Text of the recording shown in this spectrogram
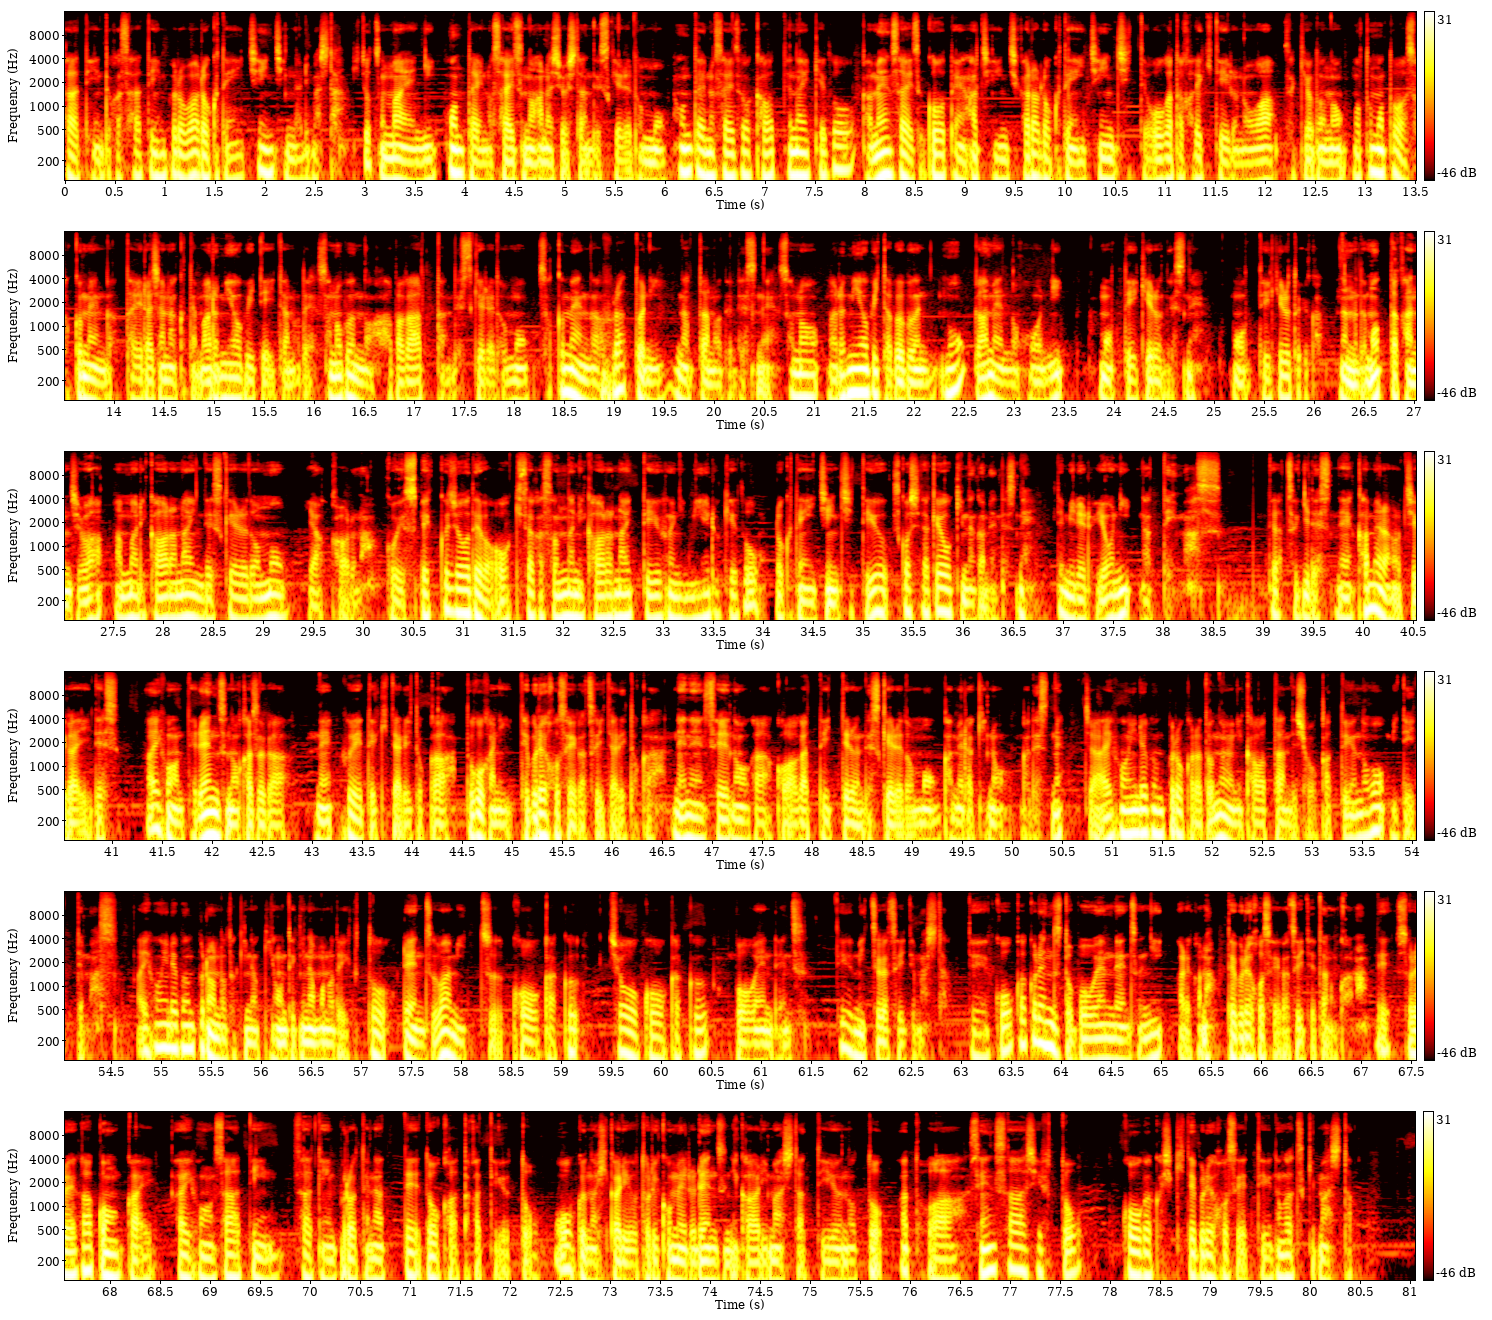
13とか13 Pro は6.1インチになりました。一つ前に本体のサイズの話をしたんですけれども、本体のサイズは変わってないけど、画面サイズ5.8インチから6.1インチって大型化できているのは、先ほどのもともとは側面が平らじゃなくて丸みを帯びていたので、その分の幅があったんですけれども、側面がフラットになったのでですね、その丸みを帯びた部分も画面の方に持っていけるんですね。持っていけるというかなので持った感じはあんまり変わらないんですけれどもいや変わるな。こういうスペック上では大きさがそんなに変わらないっていう風に見えるけど6.1インチっていう少しだけ大きな画面ですね。で見れるようになっています。では次ですね。カメラの違いです。iPhone ってレンズの数がね、増えてきたりとか、どこかに手ブレ補正がついたりとか、年々性能がこう上がっていってるんですけれども、カメラ機能がですね。じゃあ iPhone 11 Pro からどのように変わったんでしょうかっていうのを見ていってます。iPhone 11 Pro の時の基本的なものでいくと、レンズは3つ、広角、超広角、望遠レンズっていう3つがついてました。で、広角レンズと望遠レンズに、あれかな、手ブレ補正がついてたのかな。で、それが今回 iPhone 13、13 Pro ってなってどう変わったかっていうと、多くの光を取り込めるレンズに変わりましたっていうのと、あとはセンサーシフト光学式手ブレ補正っていうのがつきました。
